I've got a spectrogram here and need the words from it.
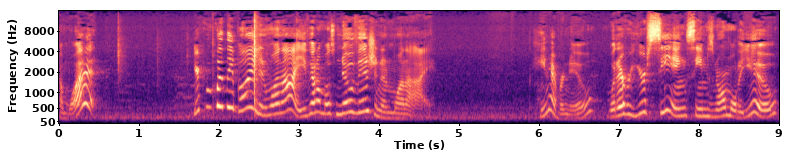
I'm what? You're completely blind in one eye. You've got almost no vision in one eye. He never knew. Whatever you're seeing seems normal to you.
